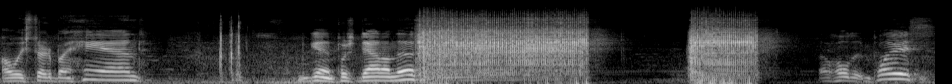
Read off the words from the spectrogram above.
Always started by hand. Again, push down on this. That'll hold it in place.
